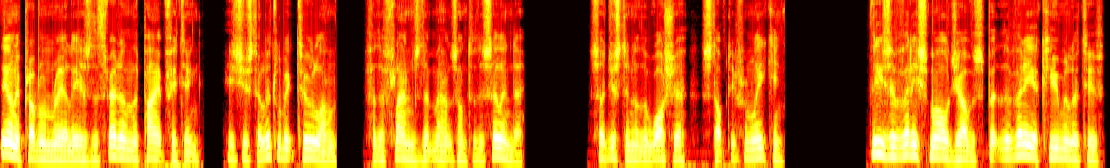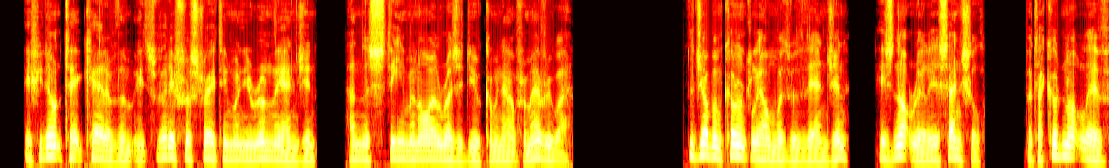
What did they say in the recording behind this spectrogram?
The only problem really is the thread on the pipe fitting is just a little bit too long for the flange that mounts onto the cylinder. So just another washer stopped it from leaking. These are very small jobs, but they're very accumulative. If you don't take care of them, it's very frustrating when you run the engine and there's steam and oil residue coming out from everywhere. The job I'm currently on with with the engine is not really essential, but I could not live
